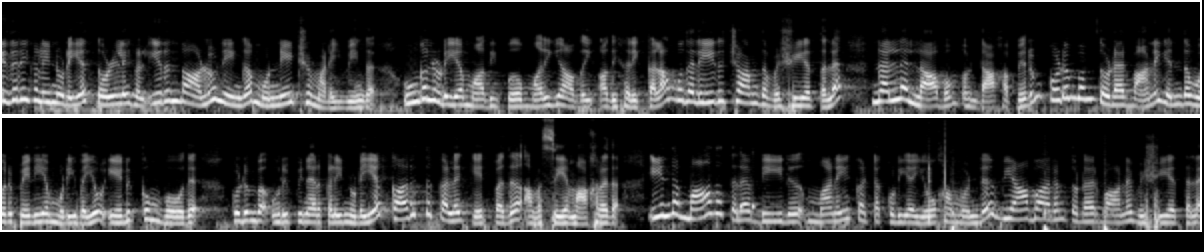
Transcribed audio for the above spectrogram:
எதிரிகளினுடைய தொல்லைகள் இருந்தாலும் நீங்கள் முன்னேற்றம் அடைவீங்க. உங்களுடைய மதிப்பு மரியாதை அதிகரிக்கலாம். முதலீடு சார்ந்த விஷயத்தில் நல்ல லாபம் உண்டாக பெறும். குடும்பம் தொடர்பான எந்த ஒரு பெரிய முடிவையும் எடுக்கும்போது குடும்ப உறுப்பினர்களினுடைய கருத்துக்களை கேட்பது அவசியம். அவசியமாகிறது இந்த மாதத்தில் வீடு மனை கட்டக்கூடிய யோகம் உண்டு. வியாபாரம் தொடர்பான விஷயத்தில்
